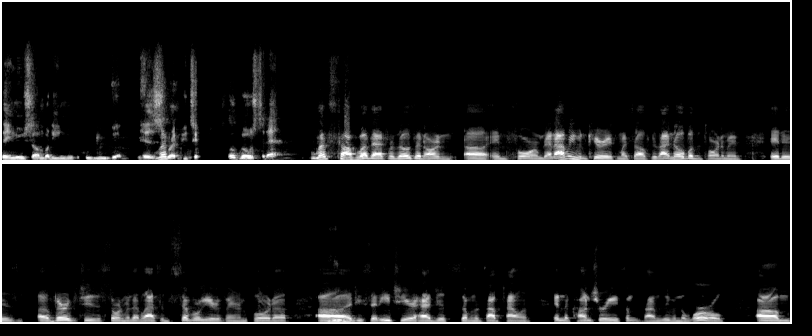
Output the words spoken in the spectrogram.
they knew somebody knew, who knew him. His Let's- reputation still goes today. Let's talk about that for those that aren't uh, informed, and I'm even curious myself because I know about the tournament. It is a very prestigious tournament that lasted several years there in Florida. Uh, Mhm. As you said, each year had just some of the top talent in the country, sometimes even the world. Um,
